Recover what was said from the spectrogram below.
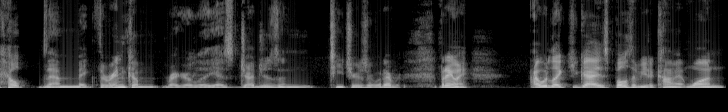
help them make their income regularly as judges and teachers or whatever. But anyway, I would like you guys, both of you, to comment one,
